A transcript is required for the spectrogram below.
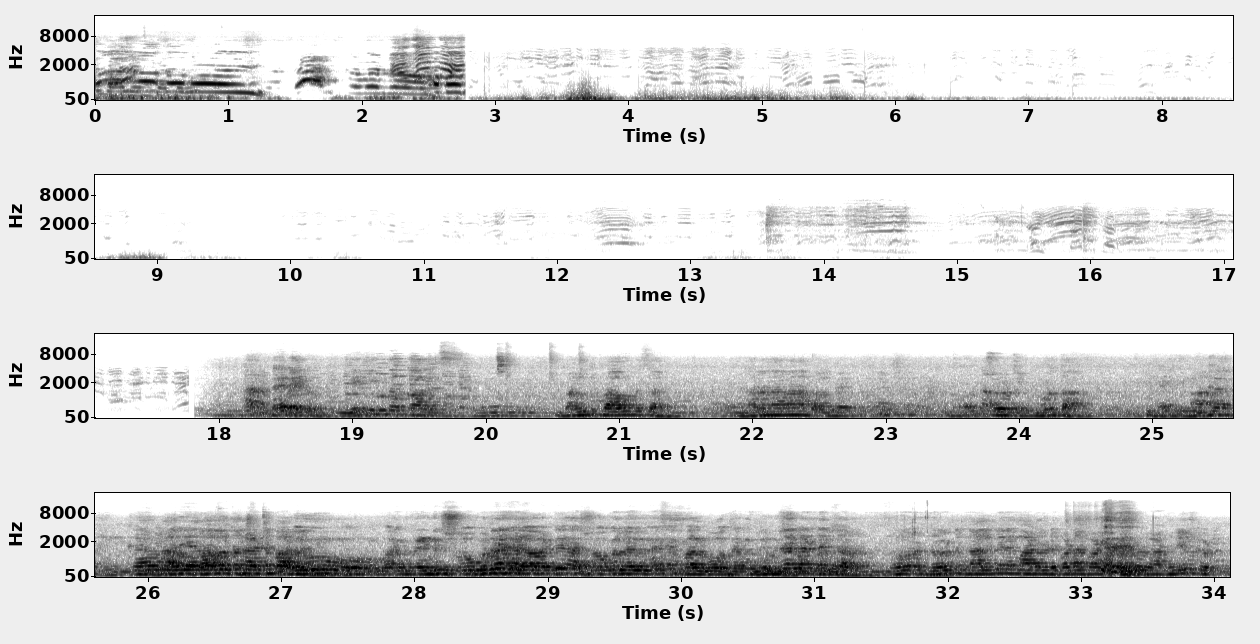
Vale. Direct making the calls bulb బాగుంది సార్. నర నరన బల్బే. చూడండి ముడత. ఇంకా రెండు కాబట్టి ఆ బల్బ్ అవుతాయి. నోటు నోటు నాలుగు మాట్లాడి పడ పడ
